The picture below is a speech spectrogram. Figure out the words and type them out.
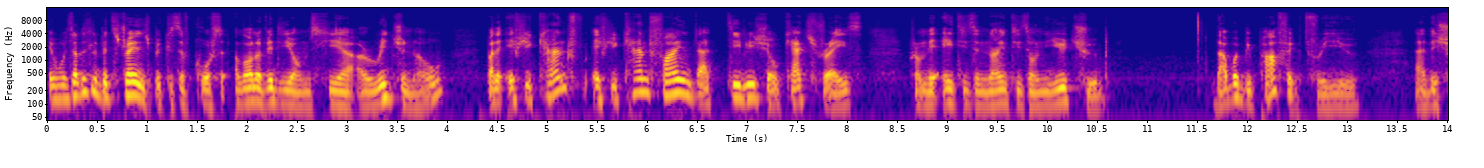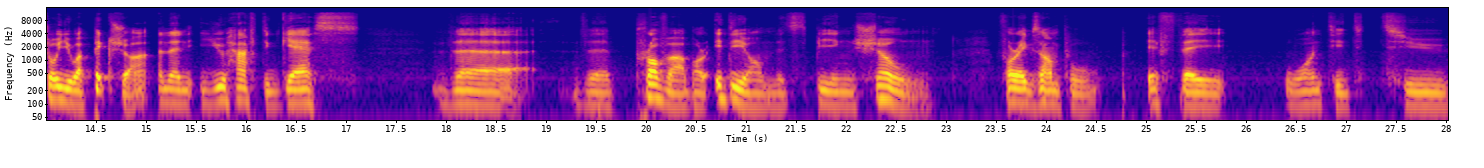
it was a little bit strange because, of course, a lot of idioms here are regional but if you can't, if you can find that TV show catchphrase from the 80s and 90s on YouTube, that would be perfect for you. Uh, they show you a picture, and then you have to guess the the proverb or idiom that's being shown. For example, if they wanted to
